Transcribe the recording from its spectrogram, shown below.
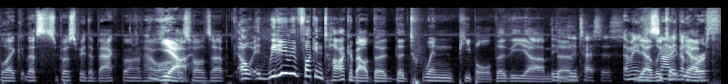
like that's supposed to be the backbone of how Yeah. all this holds up. oh and we didn't even fucking talk about the the twin people the the um the, the, Luteces. I mean, Yeah, it's not Lieutenant- even yeah. worth.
